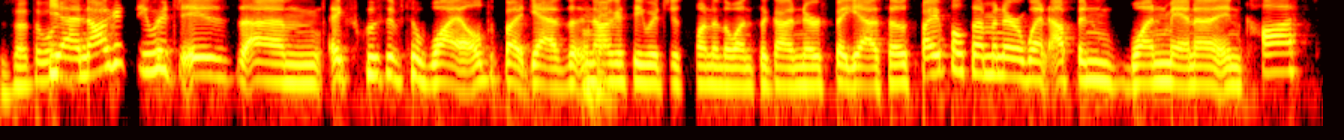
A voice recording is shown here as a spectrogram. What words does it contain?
Is that the one? Yeah, Naga Sea Witch is um, exclusive to Wild, but yeah, the Okay. Naga Sea Witch is one of the ones that got nerfed. But yeah, so Spiteful Summoner went up in one mana in cost,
